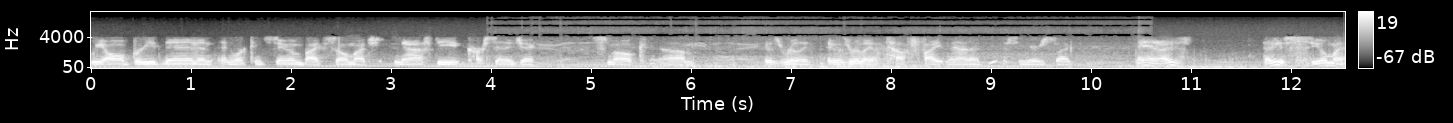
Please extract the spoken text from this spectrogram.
We all breathed in and, and were consumed by so much nasty carcinogenic smoke. Um, it was really it was really a tough fight, man. And you're just like, man, I just did I just seal my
